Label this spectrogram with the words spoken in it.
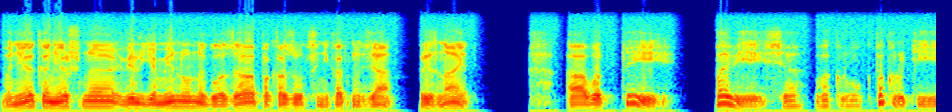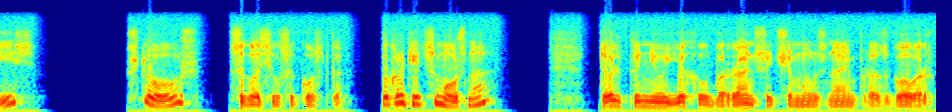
«Мне, конечно, Вильямину на глаза показываться никак нельзя, признает. А вот ты повейся вокруг, покрутись». «Что ж», — согласился Костка, — «покрутиться можно». Только не уехал бы раньше, чем мы узнаем про сговор.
